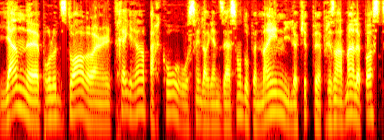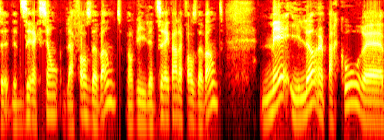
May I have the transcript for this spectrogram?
Yann, euh, pour l'auditoire, a un très grand parcours au sein de l'organisation d'OpenMind. Il occupe présentement le poste de direction de la force de vente, donc il est directeur de la force de vente, mais il a un parcours euh,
